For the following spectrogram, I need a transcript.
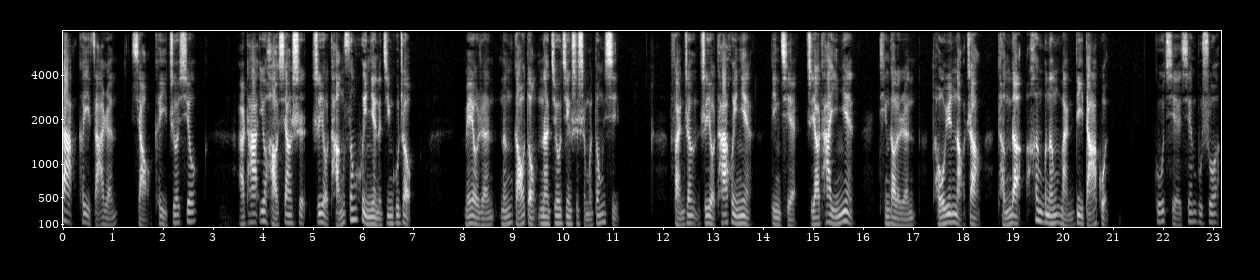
大可以砸人，小可以遮羞，而它又好像是只有唐僧会念的紧箍咒，没有人能搞懂那究竟是什么东西。反正只有他会念，并且只要他一念，听到的人头晕脑胀，疼得恨不能满地打滚。姑且先不说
